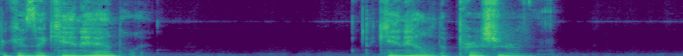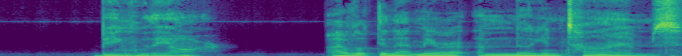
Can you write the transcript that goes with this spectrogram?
because they can't handle it. They can't handle the pressure of being who they are. I've looked in that mirror a million times.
